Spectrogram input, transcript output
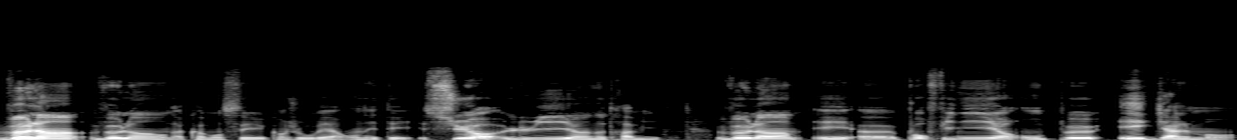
Velin. Velin, on a commencé quand j'ai ouvert, on était sur lui, hein, notre ami Velin. Et euh, pour finir, on peut également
